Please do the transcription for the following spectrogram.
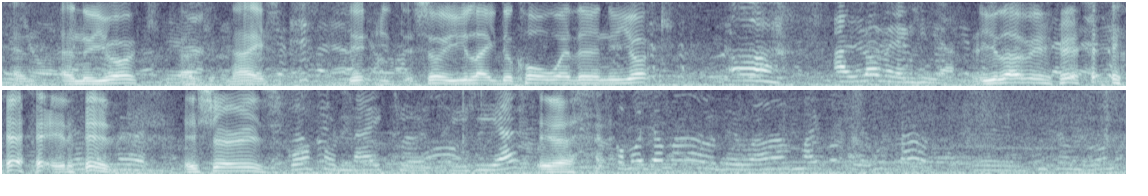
New And, York. and New York? Yeah. Okay, nice. You- you- so you like the cold weather in New York? oh, I love it in here. You love it? It's yeah, it It's is. It sure is. Go for nightclubs in here. Yeah. ¿Cómo se llama donde va Michael? ¿Le gusta? Eh, ¿El sitio donde vamos?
